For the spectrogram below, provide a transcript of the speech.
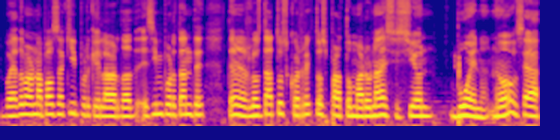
Voy a tomar una pausa aquí porque la verdad es importante tener los datos correctos para tomar una decisión buena, ¿no? O sea,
